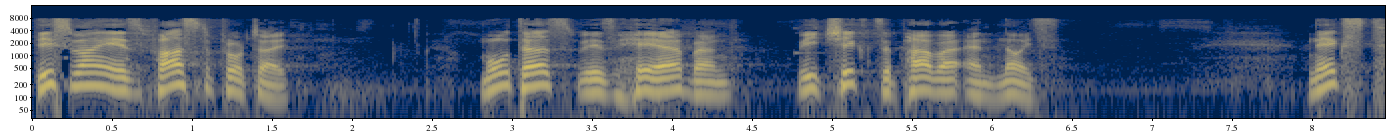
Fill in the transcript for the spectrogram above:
This one is first prototype. Motors with hair band. We check the power and noise. Next,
